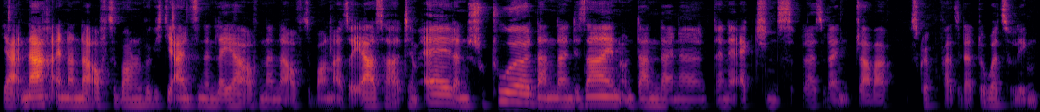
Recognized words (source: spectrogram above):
ja, nacheinander aufzubauen und wirklich die einzelnen Layer aufeinander aufzubauen. Also erst HTML, dann Struktur, dann dein Design und dann deine, deine Actions, also dein JavaScript quasi darüber zu legen.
